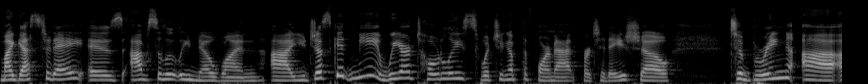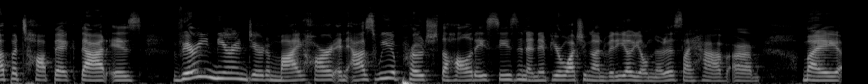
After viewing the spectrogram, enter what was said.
My guest today is absolutely no one. Uh, you just get me. We are totally switching up the format for today's show to bring uh, up a topic that is very near and dear to my heart. And as we approach the holiday season, and if you're watching on video, you'll notice I have um, my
